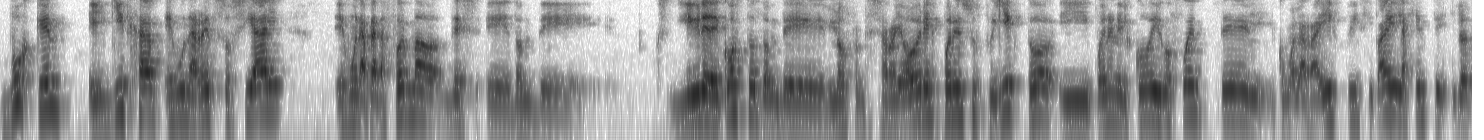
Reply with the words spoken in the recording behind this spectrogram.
busquen, el GitHub es una red social, es una plataforma donde libre de costos donde los desarrolladores ponen sus proyectos y ponen el código fuente como la raíz principal y la gente y los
